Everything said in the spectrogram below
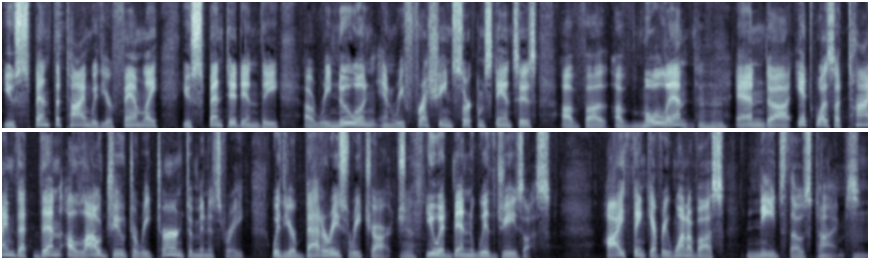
You spent the time with your family. You spent it in the uh, renewing and refreshing circumstances of of, of Mole End. And uh, it was a time that then allowed you to return to ministry with your batteries recharged. Yes. You had been with Jesus. I think every one of us needs those times. Hmm.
